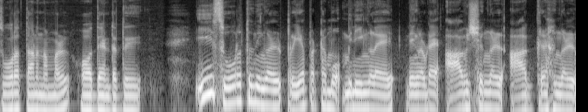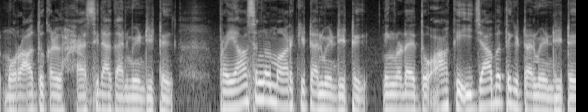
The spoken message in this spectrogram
സൂറത്താണ് നമ്മൾ ഓതേണ്ടത്. ഈ സൂറത്ത് നിങ്ങൾ പ്രിയപ്പെട്ട മോമിനിയങ്ങളെ നിങ്ങളുടെ ആവശ്യങ്ങൾ ആഗ്രഹങ്ങൾ മുറാദുകൾ ഹാസിലാകാൻ വേണ്ടിയിട്ട് പ്രയാസങ്ങൾ മാറിക്കിട്ടാൻ വേണ്ടിയിട്ട് നിങ്ങളുടെ ദുആക്ക് ഇജാബത്ത് കിട്ടാൻ വേണ്ടിയിട്ട്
